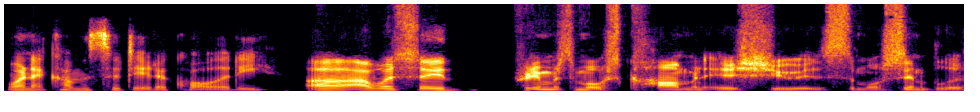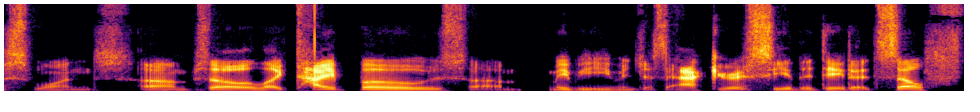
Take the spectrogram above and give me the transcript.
when it comes to data quality? Uh, I would say pretty much the most common issue is the most simplest ones. Um, so, like typos, um, maybe even just accuracy of the data itself,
